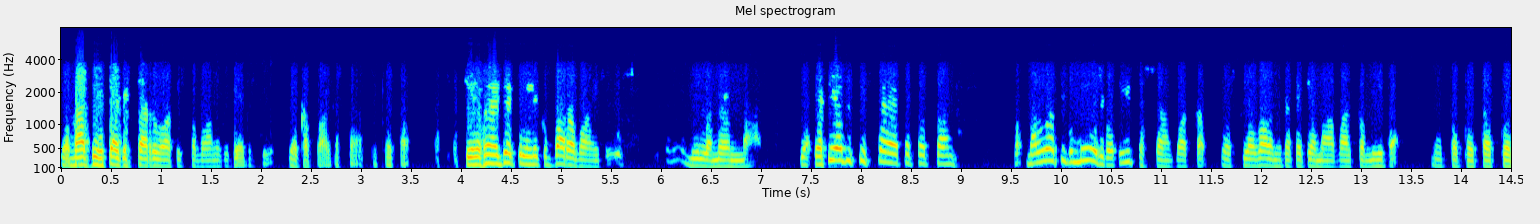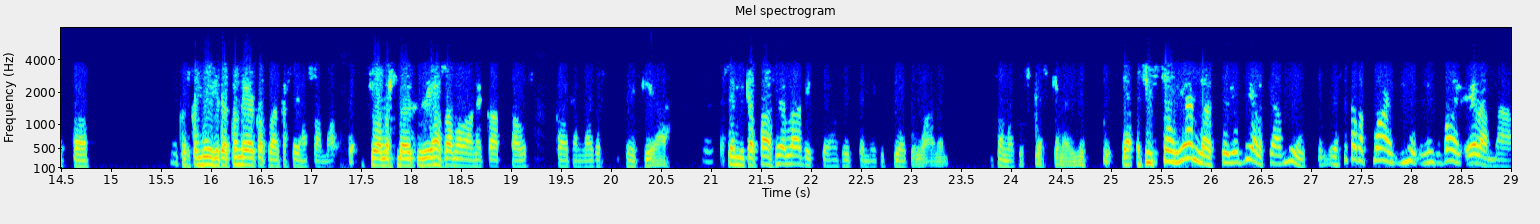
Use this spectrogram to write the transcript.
ja mä en puhu pelkästään Ruotsista, vaan niin tietysti joka paikasta. Että, että, että siinä on sellainen tietynlainen niin varovaisuus, millä mennään. Ja, ja tietysti se, että tota, mä luulen, että niin muusikot itsessään vaikka, jos on valmiita tekemään vaikka mitä, mutta tota, tota, koska muusikat on joka paikassa ihan sama. Suomessa löytyy ihan samanlainen kattaus kaiken tekijää. Se, mikä pääsee lävitse, on sitten niin tietynlainen sanotuskeskeinen juttu. Ja siis se on jännä, että se ei ole vieläkään muuttunut. Jos sä katsot vain, niin kuin vain elämää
